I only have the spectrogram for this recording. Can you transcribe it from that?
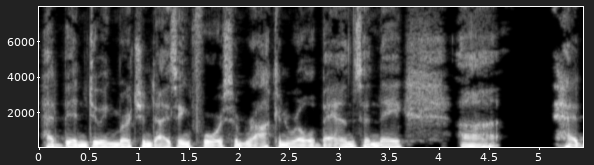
had been doing merchandising for some rock and roll bands and they, uh, had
